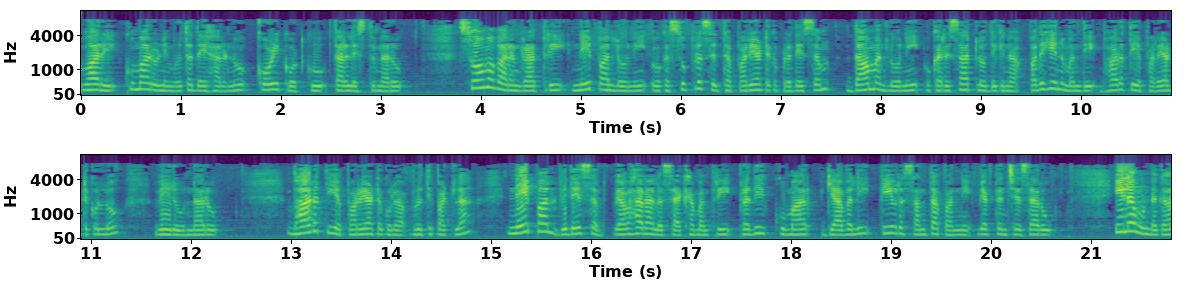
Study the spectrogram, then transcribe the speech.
వారి కుమారుని మృతదేహాలను కోళికోట్కు తరలిస్తున్నారు. సోమవారం రాత్రి నేపాల్లోని ఒక సుప్రసిద్ద పర్యాటక ప్రదేశం దామన్లోని ఒక రిసార్ట్లో దిగిన పదిహేను మంది భారతీయ పర్యాటకుల్లో వీరు ఉన్నారు. భారతీయ పర్యాటకుల మృతి పట్ల నేపాల్ విదేశ వ్యవహారాల శాఖ మంత్రి ప్రదీప్ కుమార్ గ్యావలి తీవ్ర సంతాపాన్ని వ్యక్తం చేశారు. ఇలా ఉండగా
